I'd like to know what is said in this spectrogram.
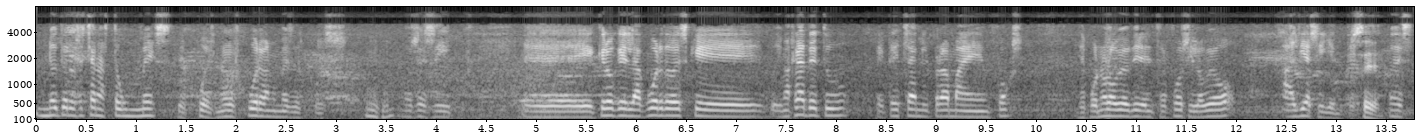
no te los echan hasta un mes después, no los cuelgan un mes después. No sé si. eh, creo que el acuerdo es que. Imagínate tú que te echan el programa en Fox, pues no lo veo directo en Fox y lo veo al día siguiente. Sí. Entonces,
